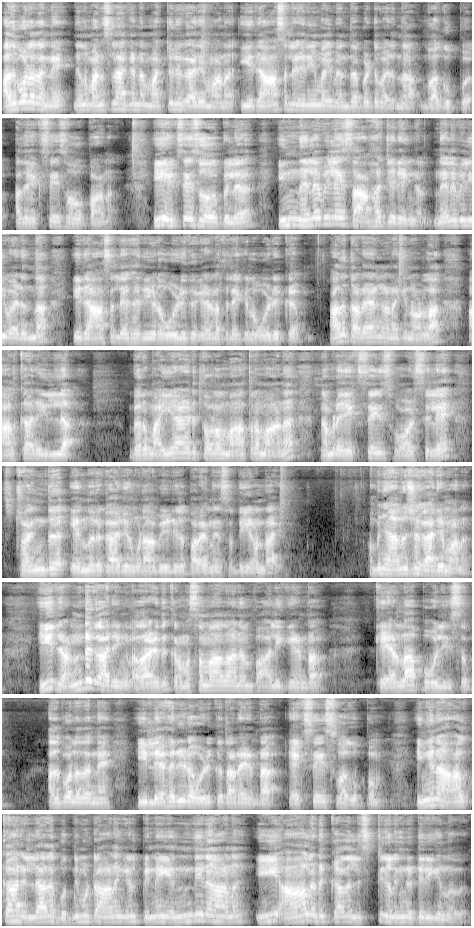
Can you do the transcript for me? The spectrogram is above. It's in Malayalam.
അതുപോലെ തന്നെ നിങ്ങൾ മനസ്സിലാക്കേണ്ട മറ്റൊരു കാര്യമാണ് ഈ രാസലഹരിയുമായി ബന്ധപ്പെട്ട് വരുന്ന വകുപ്പ്. അത് എക്സൈസ് വകുപ്പാണ്. ഈ എക്സൈസ് വകുപ്പിൽ ഈ നിലവിലെ സാഹചര്യങ്ങൾ നിലവിൽ വരുന്ന ഈ രാസലഹരിയുടെ ഒഴുക്ക് കേരളത്തിലേക്കുള്ള ഒഴുക്ക് അത് തടയാൻ കണക്കിനുള്ള ആൾക്കാരില്ല വെറും അയ്യായിരത്തോളം മാത്രമാണ് നമ്മുടെ എക്സൈസ് ഫോഴ്സിലെ സ്ട്രെങ്ത് എന്നൊരു കാര്യം കൂടെ ആ വീഡിയോയിൽ പറയുന്നത് ശ്രദ്ധിക്കുകയുണ്ടായി അപ്പം ഞാൻ ആലോചിച്ച കാര്യമാണ് ഈ രണ്ട് കാര്യങ്ങൾ അതായത് ക്രമസമാധാനം പാലിക്കേണ്ട കേരള പോലീസും അതുപോലെ തന്നെ ഈ ലഹരിയുടെ ഒഴുക്ക് തടയേണ്ട എക്സൈസ് വകുപ്പും. ഇങ്ങനെ ആൾക്കാരില്ലാതെ ബുദ്ധിമുട്ടാണെങ്കിൽ പിന്നെ എന്തിനാണ് ഈ ആളെടുക്കാതെ ലിസ്റ്റുകൾ ഇങ്ങനെ ഇട്ടിരിക്കുന്നത്?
